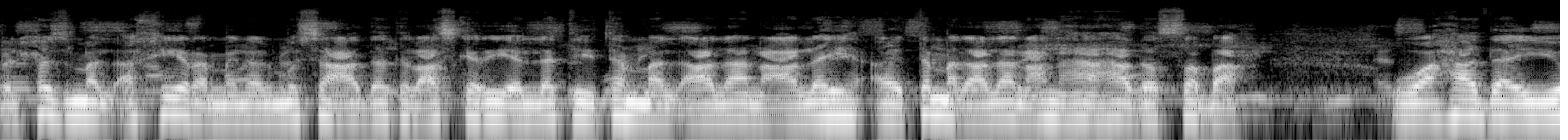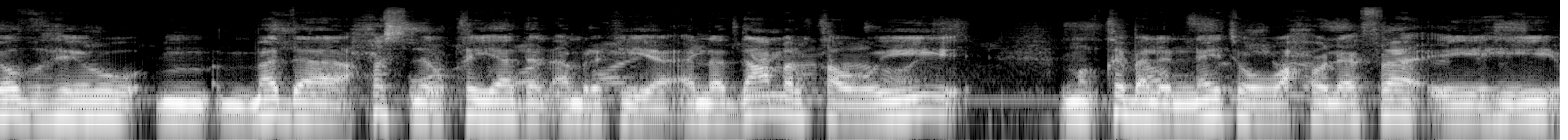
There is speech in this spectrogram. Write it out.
بالحزمة الأخيرة من المساعدات العسكرية التي تم الإعلان عليه تم الإعلان عنها هذا الصباح. وهذا يظهر مدى حسن القيادة الأمريكية. أن الدعم القوي من قبل الناتو وحلفائه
